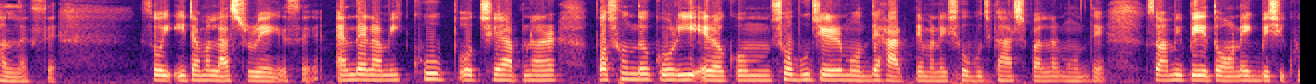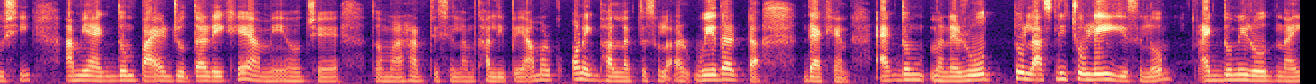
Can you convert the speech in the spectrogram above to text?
ভালো লাগছে। সো এটা আমার লাস্ট রয়ে গেছে. অ্যান্ড দেন আমি খুব হচ্ছে আপনার পছন্দ করি এরকম সবুজের মধ্যে হাঁটতে মানে সবুজ ঘাসপালার মধ্যে। সো আমি পেয়ে তো অনেক বেশি খুশি। আমি একদম পায়ের জুতা রেখে আমি হচ্ছে তোমার হাঁটতেছিলাম খালি পেয়ে। আমার অনেক ভালো লাগতেছিল। আর ওয়েদারটা দেখেন, একদম মানে রোদ তো লাস্টলি চলেই গেছিল। একদমই রোদ নাই।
